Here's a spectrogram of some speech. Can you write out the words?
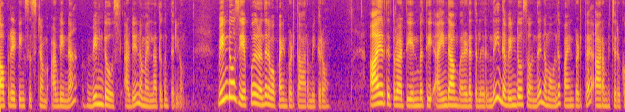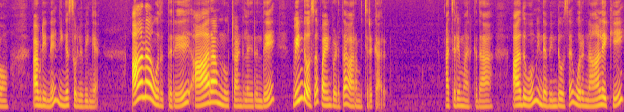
ஆப்ரேட்டிங் சிஸ்டம் அப்படின்னா விண்டோஸ் அப்படின்னு நம்ம எல்லாத்துக்கும் தெரியும். விண்டோஸ் எப்போ வந்து நம்ம பயன்படுத்த ஆரம்பிக்கிறோம்? ஆயிரத்தி தொள்ளாயிரத்தி எண்பத்தி ஐந்தாம் வருடத்திலிருந்து இந்த விண்டோஸை வந்து நம்ம வந்து பயன்படுத்த ஆரம்பிச்சிருக்கோம் அப்படின்னு நீங்கள் சொல்லுவீங்க. ஆனால் ஒருத்தர் ஆறாம் நூற்றாண்டில் இருந்தே விண்டோஸை பயன்படுத்த ஆரம்பிச்சிருக்காரு. ஆச்சரியமாக இருக்குதா? அதுவும் இந்த விண்டோஸை ஒரு நாளைக்கு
